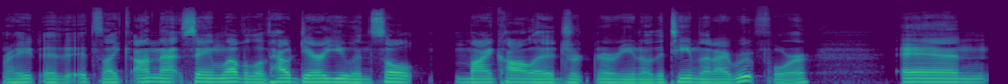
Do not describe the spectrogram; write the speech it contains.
right? It, it's like on that same level of how dare you insult my college or, or you know the team that I root for, and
